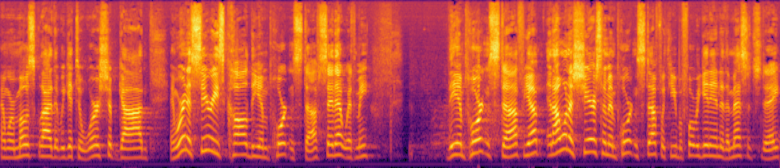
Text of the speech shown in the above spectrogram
And we're most glad that we get to worship God. And we're in a series called The Important Stuff. Say that with me. The important stuff, yep. And I want to share some important stuff with you before we get into the message today.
